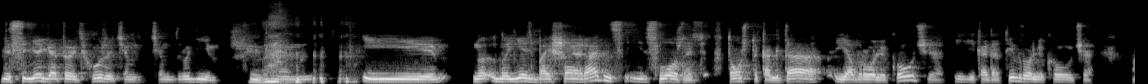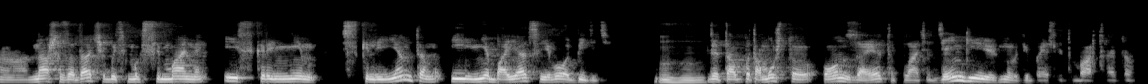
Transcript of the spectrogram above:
для семьи готовить хуже, чем, чем другим. Эм, и но, но есть большая разница и сложность в том, что когда я в роли коуча и когда ты в роли коуча, э, наша задача быть максимально искренним с клиентом и не бояться его обидеть. Угу. Для того, потому что он за это платит деньги, ну, либо если это бартер, это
